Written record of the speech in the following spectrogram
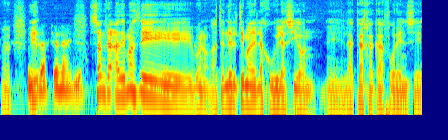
Eh, Inflacionario. Sandra, además de, bueno, atender el tema de la jubilación, eh, la caja acá forense,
